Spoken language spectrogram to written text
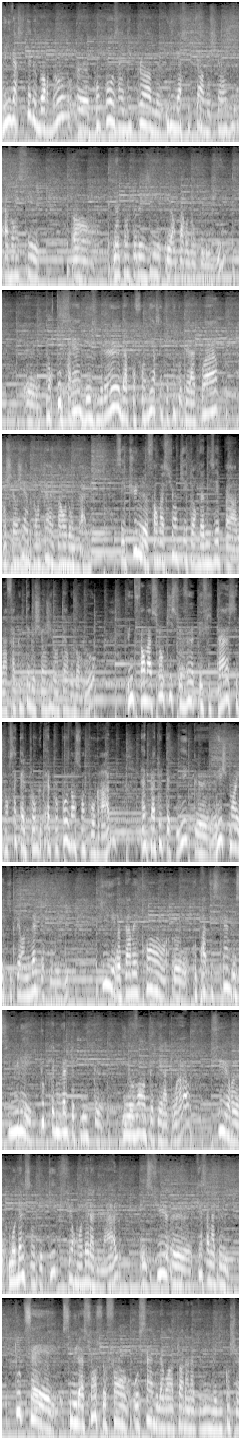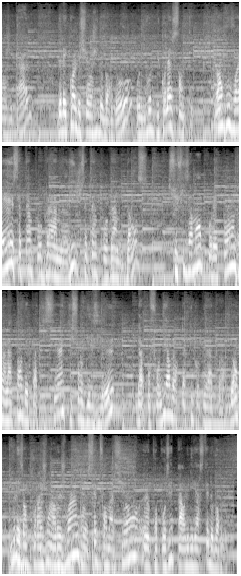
L'Université de Bordeaux euh, propose un diplôme universitaire de chirurgie avancée en implantologie et en parodontologie euh, pour tout patient désireux d'approfondir ses techniques opératoires en chirurgie implantaire et parodontale. C'est une formation qui est organisée par la faculté de chirurgie dentaire de Bordeaux, une formation qui se veut efficace, c'est pour ça qu'elle propose dans son programme un plateau technique euh, richement équipé en nouvelles technologies qui euh, permettront aux praticiens de simuler toutes les nouvelles techniques innovantes opératoires sur modèle synthétique, sur modèle animal et sur pièces anatomiques. Toutes ces simulations se font au sein du laboratoire d'anatomie médico-chirurgicale de l'école de chirurgie de Bordeaux au niveau du collège santé. Donc vous voyez, c'est un programme riche, c'est un programme dense, suffisamment pour répondre à l'attente des praticiens qui sont désireux d'approfondir leur technique opératoire. Donc nous les encourageons à rejoindre cette formation euh, proposée par l'Université de Bordeaux.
